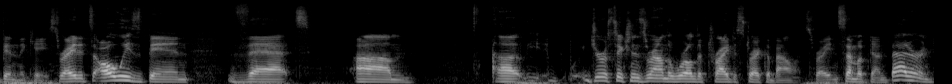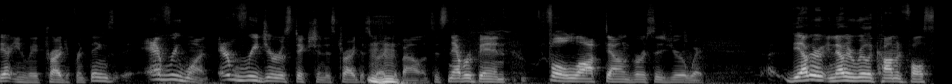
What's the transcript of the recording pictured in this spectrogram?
been the case, right? It's always been that. Um, uh, jurisdictions around the world have tried to strike a balance, right? And some have done better, and you know they've tried different things. Everyone, every jurisdiction has tried to strike mm-hmm. a balance. It's never been full lockdown versus your way. The other, another really common false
